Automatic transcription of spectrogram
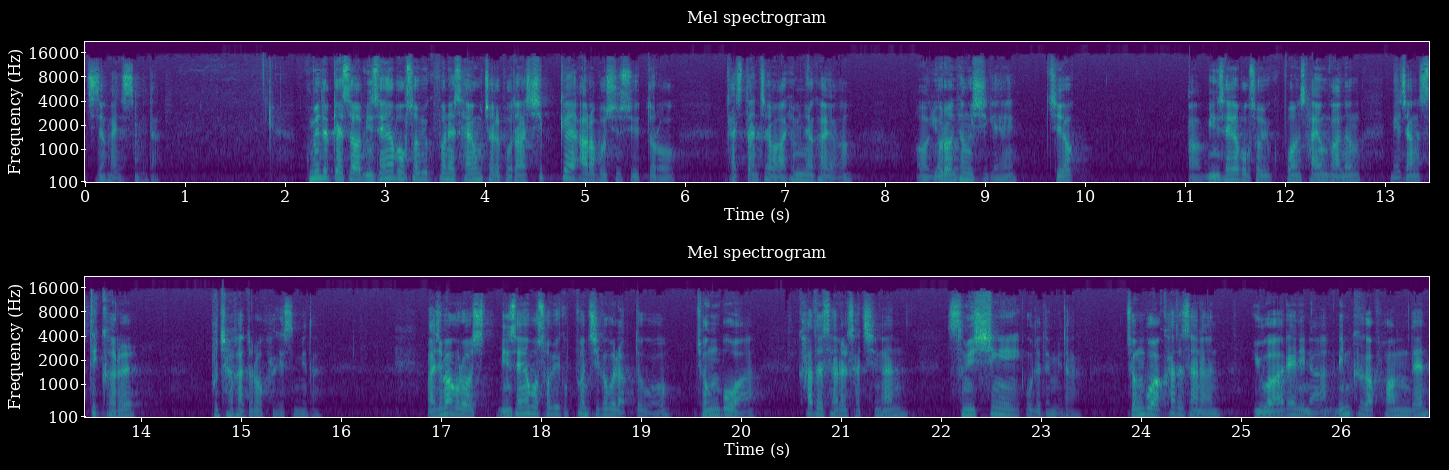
지정하였습니다. 국민들께서 민생회복 소비 쿠폰의 사용처를 보다 쉽게 알아보실 수 있도록 자치단체와 협력하여 어, 이런 형식의 지역 어, 민생회복 소비 쿠폰 사용 가능 매장 스티커를 부착하도록 하겠습니다. 마지막으로 민생회복 소비 쿠폰 지급을 앞두고 정보와 카드사를 사칭한 스미싱이 우려됩니다. 정보와 카드사는 URL이나 링크가 포함된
